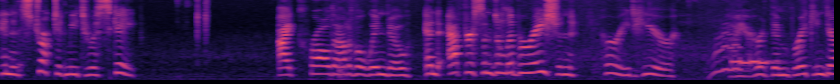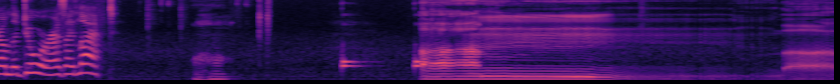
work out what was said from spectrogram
and instructed me to escape. I crawled out of a window and, after some deliberation, hurried here. I heard them breaking down the door as I left. Uh-huh. Um. Uh,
